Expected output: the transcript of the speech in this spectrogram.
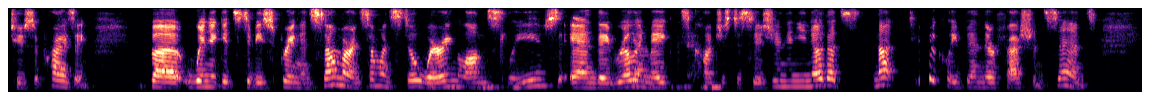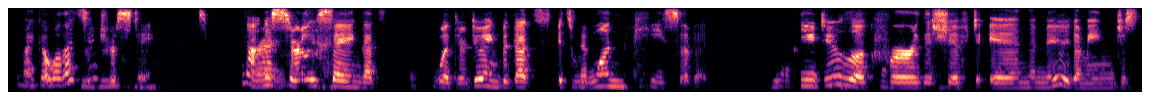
too surprising. But when it gets to be spring and summer and someone's still wearing long sleeves and they really Yeah. make this conscious decision, and you know that's not typically been their fashion sense, you might go, well, that's Mhm. interesting. It's not Right. necessarily saying that's what they're doing, but that's it's Yep. one piece of it. Yes. You do look Yeah. for the shift in the mood. I mean, just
